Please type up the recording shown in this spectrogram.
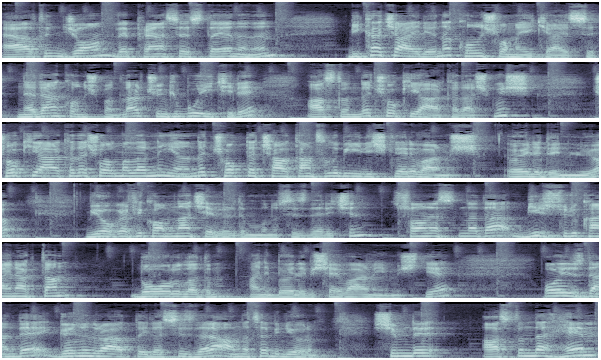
Elton John ve Prenses Diana'nın birkaç aylığına konuşmama hikayesi. Neden konuşmadılar? Çünkü bu ikili aslında çok iyi arkadaşmış. Çok iyi arkadaş olmalarının yanında çok da çalkantılı bir ilişkileri varmış. Öyle deniliyor. Biyografi.com'dan çevirdim bunu sizler için. Sonrasında da bir sürü kaynaktan doğruladım. Hani böyle bir şey var mıymış diye. O yüzden de gönül rahatlığıyla sizlere anlatabiliyorum. Şimdi aslında hem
